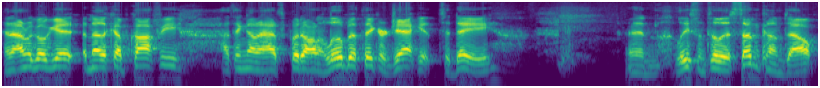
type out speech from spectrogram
and I'm gonna go get another cup of coffee. I think I'm gonna have to put on a little bit thicker jacket today, and at least until the sun comes out.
